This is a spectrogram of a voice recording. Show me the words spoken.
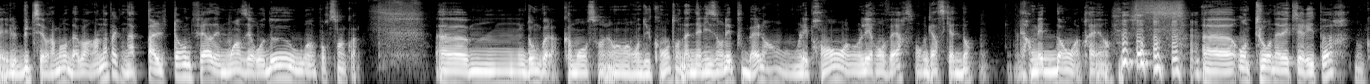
et le but, c'est vraiment d'avoir un impact. On n'a pas le temps de faire des moins 0,2 ou 1%, quoi. Euh, donc voilà, comment on s'en est rendu compte en analysant les poubelles. Hein. on les prend, on les renverse, on regarde ce qu'il y a dedans. On les remet dedans après. Hein. euh, on tourne avec les reapers. Donc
